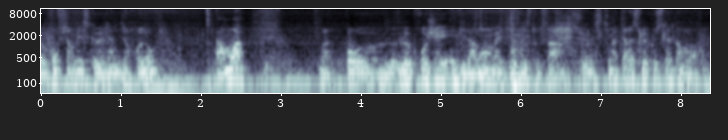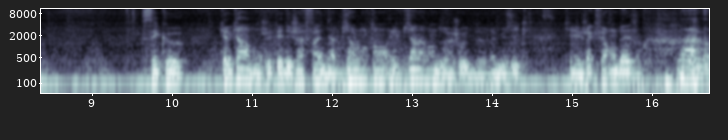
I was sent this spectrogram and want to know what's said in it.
euh, confirmer ce que vient de dire Renaud. Alors, moi, voilà, pour euh, le, le projet, évidemment, Miles Davis, tout ça, ce, ce qui m'intéresse le plus là-dedans, alors, c'est que quelqu'un dont j'étais déjà fan il y a bien longtemps et bien avant de jouer de la musique, qui est Jacques Ferrandez. euh,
